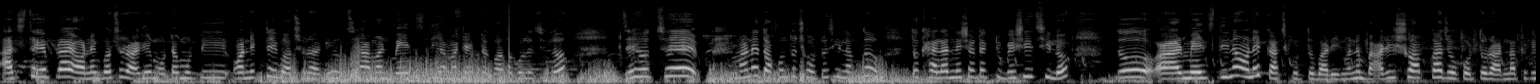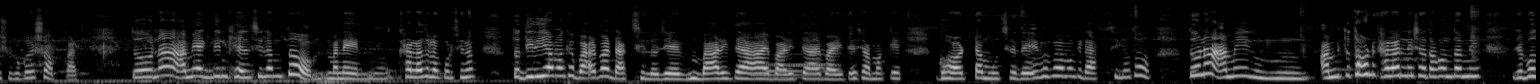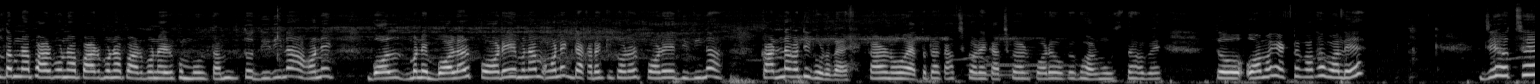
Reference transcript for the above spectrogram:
আজ থেকে প্রায় অনেক বছর আগে, মোটামুটি অনেকটাই বছর আগে হচ্ছে আমার মেজ দিয়ে আমাকে একটা কথা বলেছিল যে হচ্ছে মানে তখন তো ছোট ছিলাম তো তো খেলার নেশাটা একটু বেশি ছিল। তো আর মেজ দি না অনেক কাজ করতো বাড়ির মানে বাড়ির সব কাজ ও করতো, রান্না থেকে শুরু করে সব কাজ। তো না, আমি একদিন খেলছিলাম তো মানে খেলাধুলা করছিলাম, তো দিদি আমাকে বারবার ডাকছিল যে বাড়িতে আয় বাড়িতে আয়, বাড়িতে এসে আমাকে ঘরটা মুছে দে, এইভাবে আমাকে ডাকছিল তো। তো না, আমি আমি তো তখন খেলার নেশা তখন আমি যে, বলতাম না, পারব না পারব না পারব না, এরকম বলতাম। তো দিদি না অনেক বল মানে বলার পরে মানে অনেক ডাকাডাকি করার পরে দিদি না কান্নাকাটি করে দেয়। কারণ ও এতটা কাজ করে, কাজ করার পরে ওকে ঘর মুছতে হবে। তো ও আমাকে একটা কথা বলে যে হচ্ছে,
